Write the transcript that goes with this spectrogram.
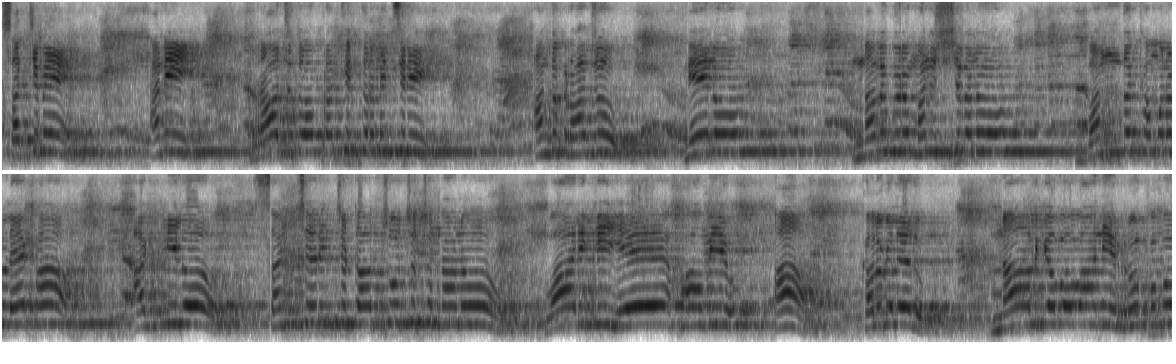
సత్యమే అని రాజుతో ప్రత్యుత్తరం ఇచ్చిరి. అందుకు రాజు నేను నలుగురు మనుష్యులను బంధకములు లేక అగ్నిలో సంచరించుట చూచుచున్నాను. వారికి ఏ హామీ కలుగలేదు. నాలుగవ వాని రూపము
